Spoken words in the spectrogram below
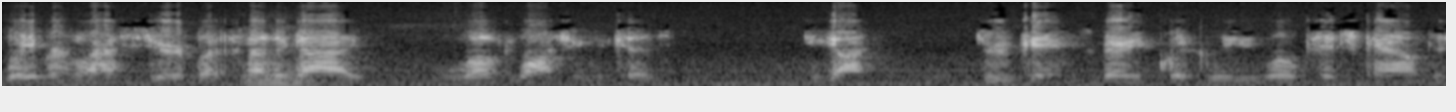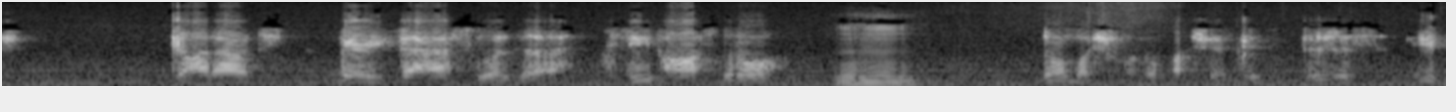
Weyburn last year. But another guy loved watching because he got through games very quickly, low pitch count, just got out very fast. Was uh, Steve Hospital. Mm-hmm. So much fun to watch him because there's just you,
